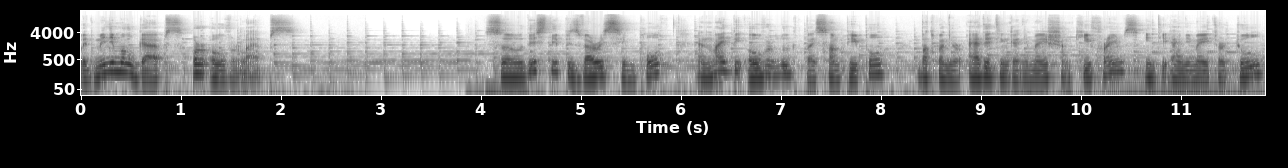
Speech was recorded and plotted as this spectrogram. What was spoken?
with minimal gaps or overlaps. So this tip is very simple and might be overlooked by some people, but when you're editing animation keyframes in the Animator tool,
